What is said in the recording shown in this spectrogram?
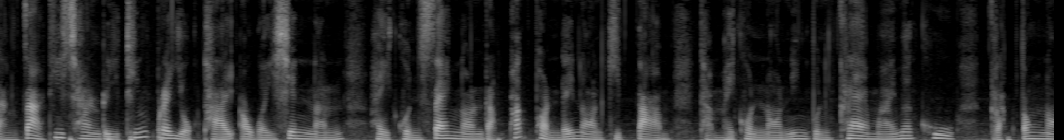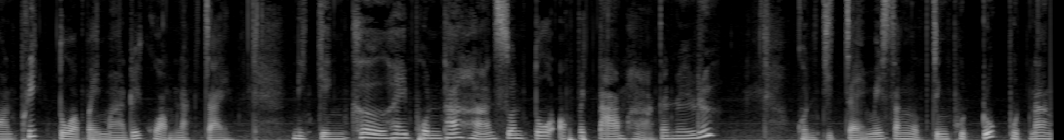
หลังจากที่ชาญรีทิ้งประโยคท้ายเอาไว้เช่นนั้น ให้คนแซงนอนหลับพักผ่อนได้นอนคิดตามทำให้คนนอนนิ่งบนแคร่ไม้เมื่อคู่ กลับต้องนอนพลิกตัวไปมาด้วยความหนักใจนี่เก่งเคอร์ให้พลทหารส่วนตัวออกไปตามหากันเลยหรือคนจิตใจไม่สงบจึงผุดลุกผุดนั่ง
